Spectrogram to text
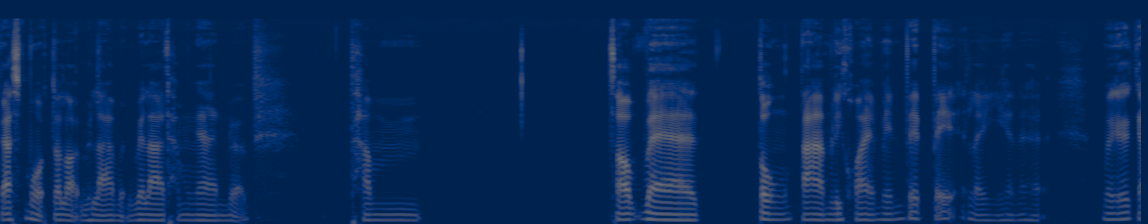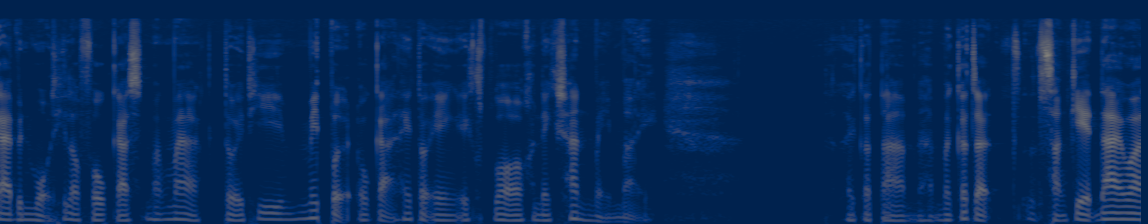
กัสโหมดตลอดเวลาเหมือนเวลาทำงานแบบทำซอฟต์แวร์ตรงตาม requirement เป๊ะๆอะไรอย่างเงี้ยนะฮะ มันก็กลายเป็นโหมดที่เราโฟกัสมาก ๆ โดยที่ไม่เปิดโอกาสให้ตัวเอง explore connection ใหม่ ๆ อะไรก็ตามนะ มันก็จะสังเกตได้ว่า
